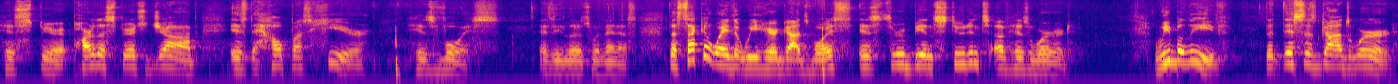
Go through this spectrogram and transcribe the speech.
His Spirit. Part of the Spirit's job is to help us hear His voice as He lives within us. The second way that we hear God's voice is through being students of His Word. We believe that this is God's word.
